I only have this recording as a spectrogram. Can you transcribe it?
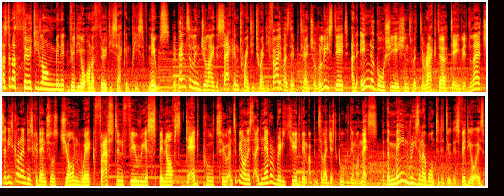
has done a 30 long minute video on a 30 second piece of news. They pencil in July the 2nd, 2025 as their potential release date, and in negotiations with director David Leitch, and he's got under his credentials John Wick, Fast and Furious spin offs, Deadpool 2, and to be honest, I'd never really heard of him up until I just googled him on this. But the main reason I wanted to do this video is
